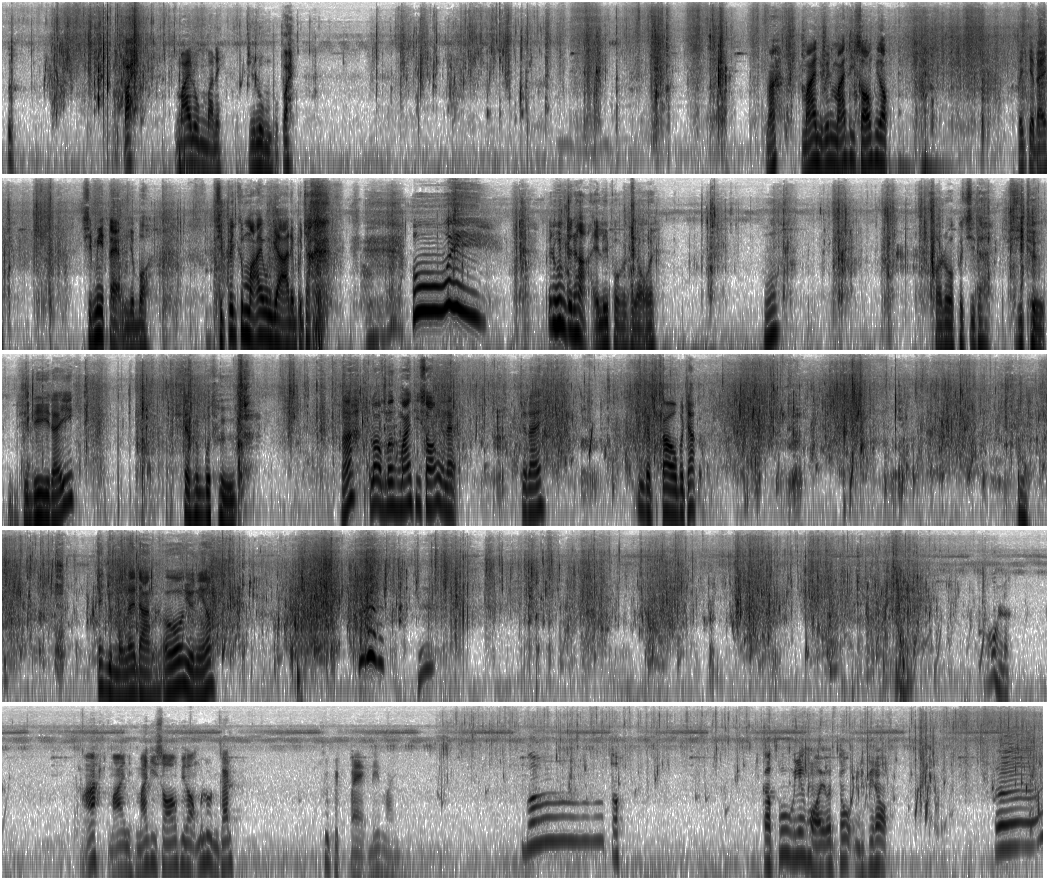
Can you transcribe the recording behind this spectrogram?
อื้อไป ไม้ลุมมานี่อยู่ลุมผมไปมาไม้นี่เป็นไม้ที่สองพี่น้อง เป็นจะได้ชิมีแต้มอยู่บ่ชิเป็นคือไม้บางยาเนี่ยปุจักโอ้ยเป็นหุ่นเป็นหายเลยผมเป็นพี่น้องเว้ยขอดูว่าพื่จีได้จีถือจีดีได้แต่เพิ่งบ่ถือฮะรอบเบิ่งไม้ที่สองนี่แหละจะได้มันแบบเก่าปะจักจะอยู่มองได้ดัง โอ้ อยู่นี่เนาะ โอ้ลึกมาไม้นี่ไม้ที่สองพี่น้องมาลุ้นกัน คือแปลกๆได้ไหมบ้าตะกระปูยังหอยอดโตะอยู่พี่น้องเอ้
